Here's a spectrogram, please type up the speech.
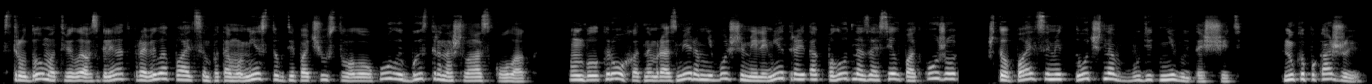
С трудом отвела взгляд, провела пальцем по тому месту, где почувствовала укол и быстро нашла осколок. Он был крохотным размером не больше миллиметра и так плотно засел под кожу, что пальцами точно будет не вытащить. «Ну-ка покажи».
